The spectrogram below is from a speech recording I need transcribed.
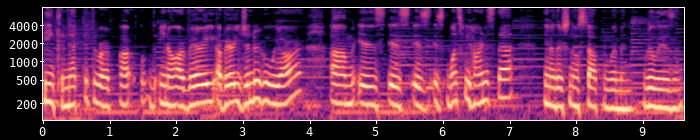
being connected through our, our you know, our very, our very gender, who we are, um, is, is, is, is once we harness that, you know, there's no stopping women. It really isn't.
